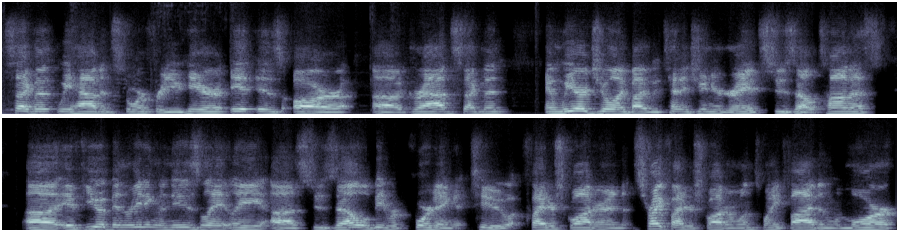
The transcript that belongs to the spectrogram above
segment we have in store for you here. It is our uh, grad segment, and we are joined by Lieutenant Junior Grade Suzelle Thomas. Uh, if you have been reading the news lately, uh, Suzelle will be reporting to Fighter Squadron, Strike Fighter Squadron 125 in Lemoore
